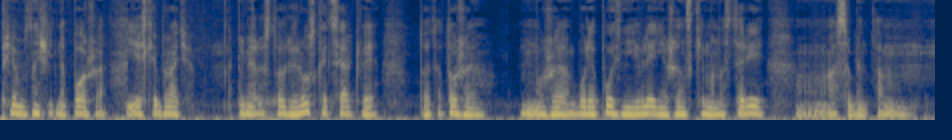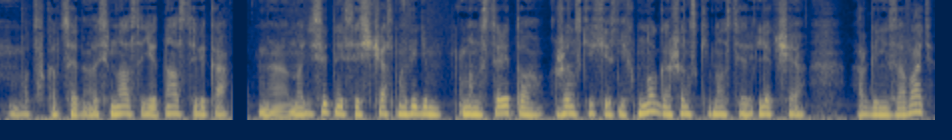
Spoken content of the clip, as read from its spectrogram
причем значительно позже. Если брать, например, историю русской церкви, то это тоже уже более позднее явление женские монастыри, особенно там вот в конце 18-19 века. Но действительно, если сейчас мы видим монастыри, то женских из них много, женские монастыри легче организовать.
